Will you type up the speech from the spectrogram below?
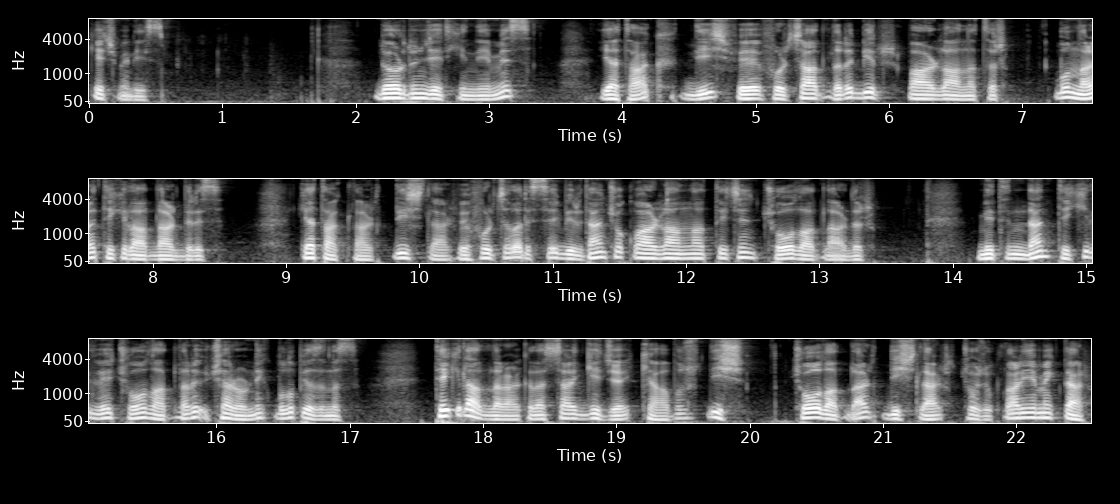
geçmeliyiz. Dördüncü etkinliğimiz yatak, diş ve fırça adları bir varlığı anlatır. Bunlara tekil adlar deriz. Yataklar, dişler ve fırçalar ise birden çok varlığı anlattığı için çoğul adlardır. Metinden tekil ve çoğul adlara üçer örnek bulup yazınız. Tekil adlar arkadaşlar gece, kabus, diş. Çoğul adlar dişler, çocuklar, yemekler.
